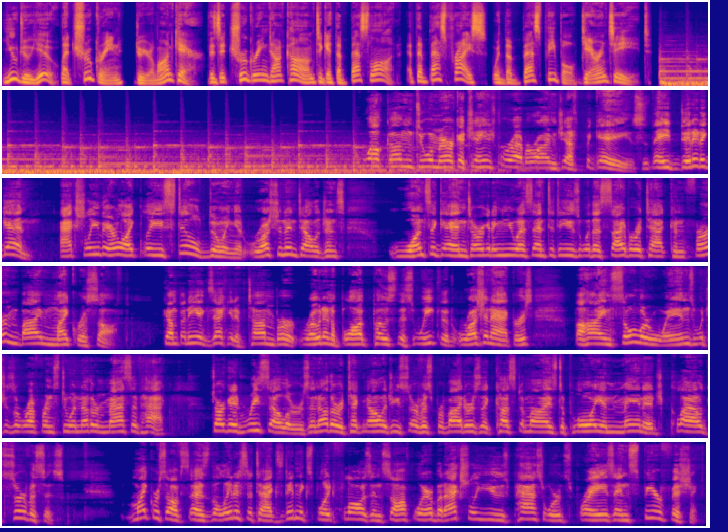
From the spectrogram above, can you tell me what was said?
You do you. Let TruGreen do your lawn care. Visit trugreen.com to get the best lawn at the best price with the best people guaranteed. Welcome to America Changed Forever. I'm Jeff Pegues. They did it again. Actually, they're likely still doing it. Russian intelligence once again targeting U.S. entities with a cyber attack confirmed by Microsoft. Company executive Tom Burt wrote in a blog post this week that Russian hackers behind SolarWinds, which is a reference to another massive hack, targeted resellers and other technology service providers that customize, deploy, and manage cloud services. Microsoft says the latest attacks didn't exploit flaws in software, but actually used password sprays and spear phishing.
